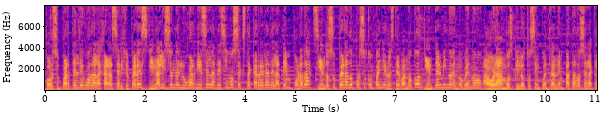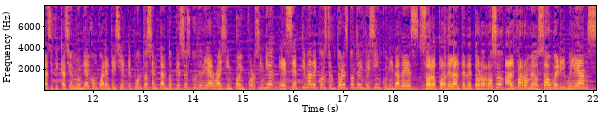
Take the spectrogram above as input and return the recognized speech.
Por su parte, el de Guadalajara, Sergio Pérez, finalizó en el lugar 10 en la decimosexta carrera de la temporada, siendo superado por su compañero Esteban Ocon, quien terminó en noveno. Ahora ambos pilotos se encuentran empatados en la clasificación mundial con 47 puntos, en tanto que su escudería Rising Point Force India es séptima de constructores con 35 unidades, solo por delante de Toro Rosso, Alfa Romeo Sauber y Williams.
